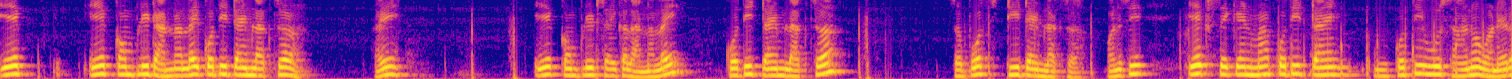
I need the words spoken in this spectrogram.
एक एक कम्प्लिट हान्नलाई कति टाइम लाग्छ? है? एक कम्प्लिट साइकल हान्नलाई कति टाइम लाग्छ? सपोज टी टाइम लाग्छ। भनेपछि एक सेकेन्डमा कति टाइम कति ऊ सानो भनेर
